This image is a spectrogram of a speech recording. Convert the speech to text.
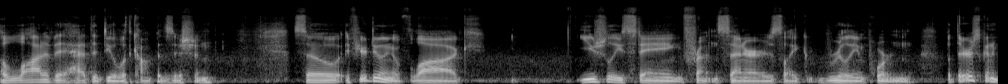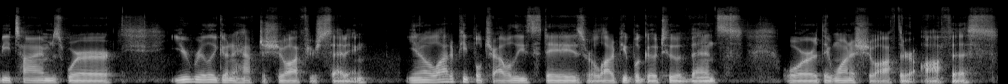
a lot of it had to deal with composition. So if you're doing a vlog, usually staying front and center is like really important. But there's going to be times where you're really going to have to show off your setting. You know, a lot of people travel these days, or a lot of people go to events, or they want to show off their office.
